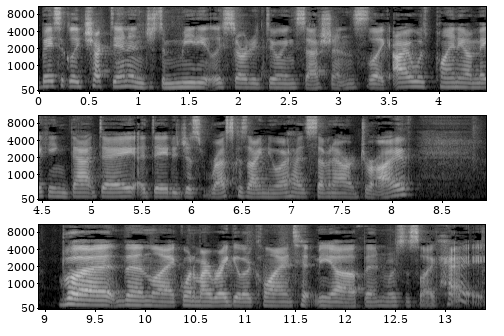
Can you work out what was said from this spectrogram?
basically checked in and just immediately started doing sessions. Like I was planning on making that day a day to just rest because I knew I had a seven hour drive. But then like one of my regular clients hit me up and was just like, "Hey,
